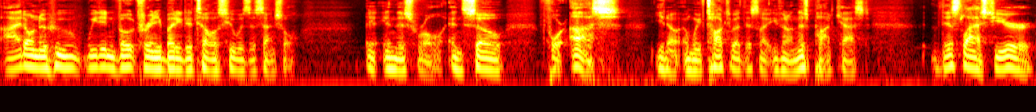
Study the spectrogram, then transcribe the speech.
I don't know who we didn't vote for anybody to tell us who was essential in, in this role. And so for us, you know, and we've talked about this even on this podcast, this last year,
